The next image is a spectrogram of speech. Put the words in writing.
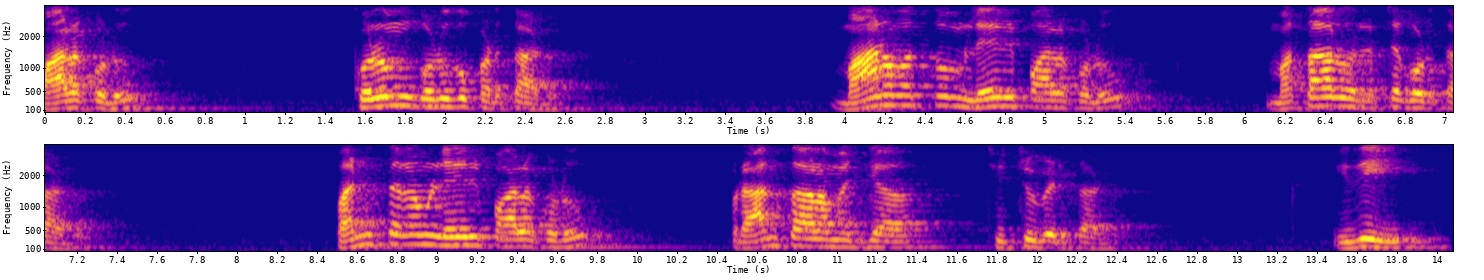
పాలకుడు కులం గొడుగు పడతాడు. మానవత్వం లేని పాలకుడు మతాలు రెచ్చగొడతాడు. పనితనం లేని పాలకుడు ప్రాంతాల మధ్య చిచ్చు పెడతాడు. ఇది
